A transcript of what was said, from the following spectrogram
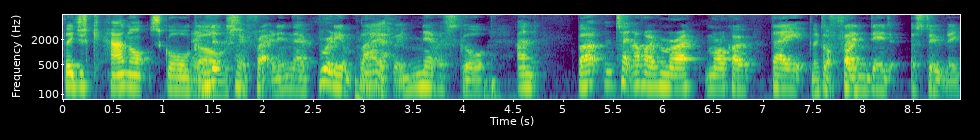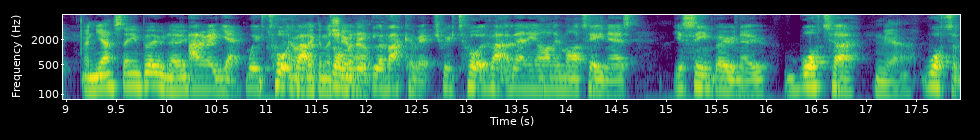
They just cannot score They goals. They look so threatening. They're brilliant players, Yeah. but they never score. And but taking off over Moroc- Morocco, they, They defended astutely. and Yassine Bounou. And I mean, yeah, we've talked about big in the Dominic. Livakovic, we've talked about Emiliano Martinez, Yassine Bounou. What a yeah. what a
